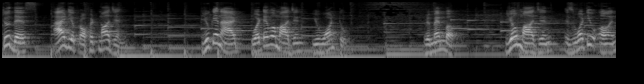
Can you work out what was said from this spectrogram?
To this, add your profit margin. You can add whatever margin you want to. Remember, your margin is what you earn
